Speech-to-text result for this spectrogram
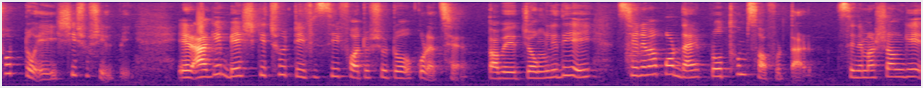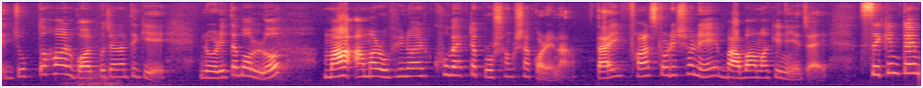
ছোট্ট এই শিশু শিল্পী এর আগে বেশ কিছু টিভিসি ফটোশ্যুটও করেছে, তবে জঙ্গলি দিয়েই সিনেমা পর্দায় প্রথম সফর তার। সিনেমার সঙ্গে যুক্ত হওয়ার গল্প জানাতে গিয়ে নরিতা বলল, মা আমার অভিনয়ের খুব একটা প্রশংসা করে না, তাই ফার্স্ট অডিশনে বাবা আমাকে নিয়ে যায়, সেকেন্ড টাইম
